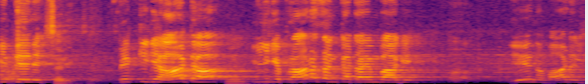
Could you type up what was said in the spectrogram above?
ಹೋಗಿದ್ದೇನೆ ಸರಿ. ಬೆಕ್ಕಿಗೆ ಆಟ ಇಲ್ಲಿಗೆ ಪ್ರಾಣ ಸಂಕಟ ಎಂಬ ಹಾಗೆ. ಏನ ಮಾಡಲಿ?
